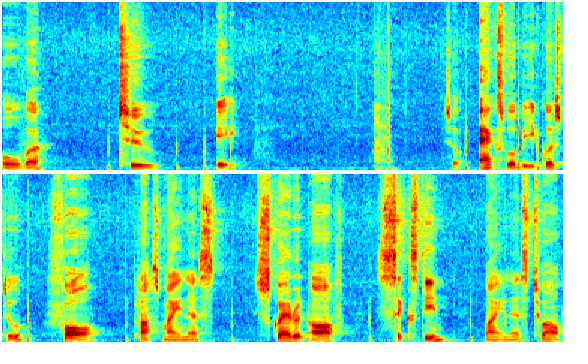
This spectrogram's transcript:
over 2a. So x will be equals to 4 plus minus square root of 16 minus 12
